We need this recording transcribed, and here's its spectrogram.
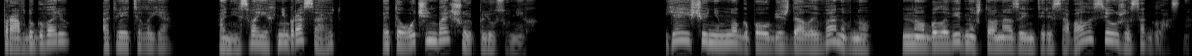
правду говорю», — ответила я. «Они своих не бросают. Это очень большой плюс у них. Я еще немного поубеждала Ивановну, но было видно, что она заинтересовалась и уже согласна.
